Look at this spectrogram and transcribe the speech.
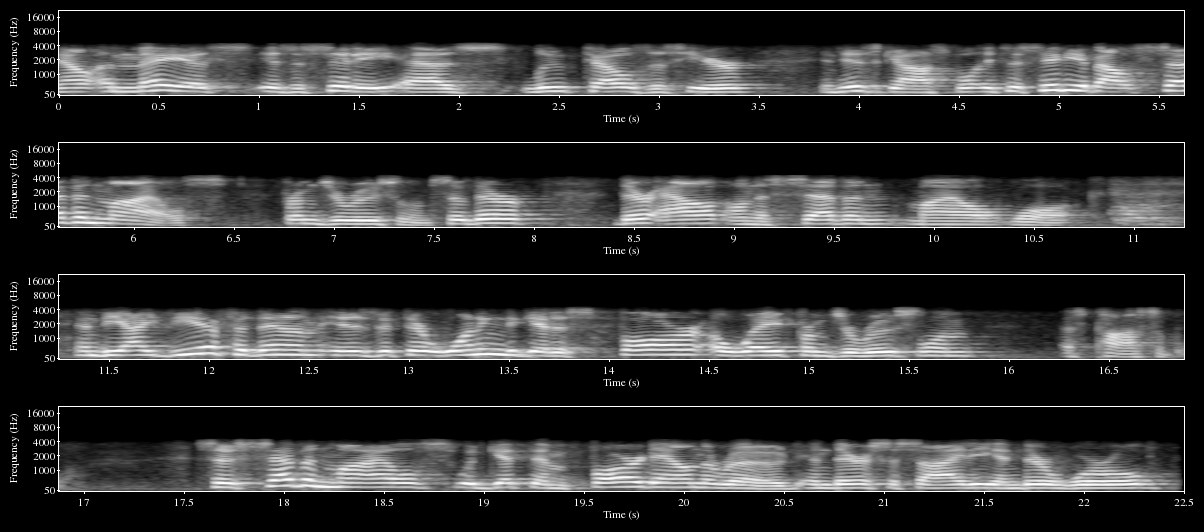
Now, Emmaus is a city, as Luke tells us here in his gospel, it's a city about seven miles from Jerusalem. So they're they're out on a seven mile walk. And the idea for them is that they're wanting to get as far away from Jerusalem as possible. So, seven miles would get them far down the road in their society and their world.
